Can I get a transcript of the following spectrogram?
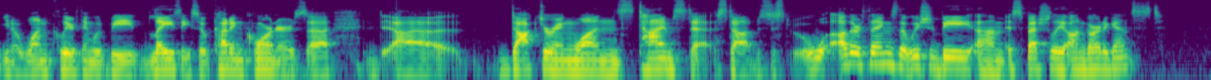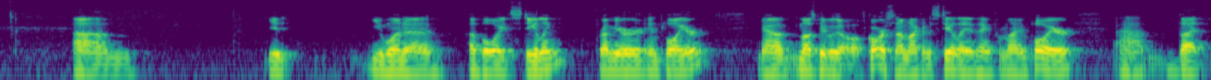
you know, one clear thing would be lazy. So cutting corners. Uh, uh, doctoring one's time st- stubs, just w- other things that we should be um, especially on guard against? Um, you you want to avoid stealing from your employer. Now, most people go, of course, I'm not going to steal anything from my employer. Uh, but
